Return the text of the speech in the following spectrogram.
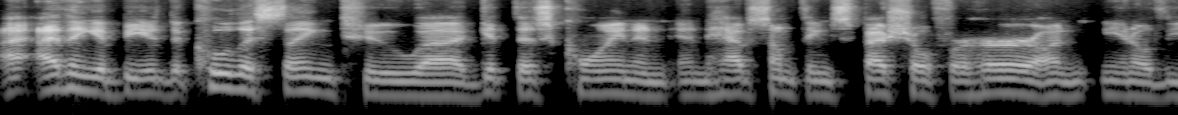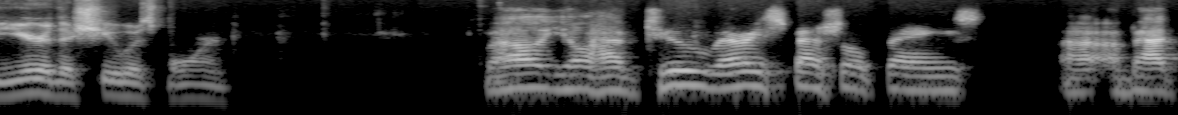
I, I think it'd be the coolest thing to uh, get this coin and, and have something special for her on you know the year that she was born. Well, you'll have two very special things uh, about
